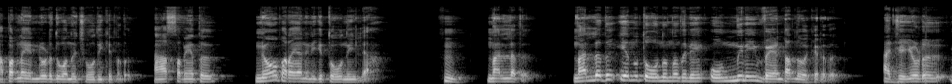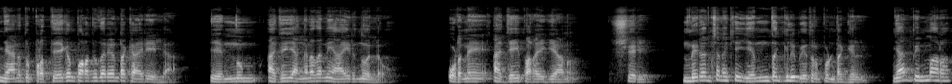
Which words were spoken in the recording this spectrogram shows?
അപർണ എന്നോട് വന്ന് ചോദിക്കുന്നത്. ആ സമയത്ത് നോ പറയാൻ എനിക്ക് തോന്നിയില്ല. നല്ലത്. നല്ലത് എന്ന് തോന്നുന്നതിനെ ഒന്നിനെയും വേണ്ടെന്ന് വെക്കരുത്. അജയോട് ഞാനത് പ്രത്യേകം പറഞ്ഞു തരേണ്ട കാര്യമില്ല. എന്നും അജയ് അങ്ങനെ തന്നെ ആയിരുന്നുവല്ലോ. ഉടനെ അജയ് പറയുകയാണ് ശരി നിരഞ്ജനയ്ക്ക് എന്തെങ്കിലും എതിർപ്പുണ്ടെങ്കിൽ ഞാൻ പിന്മാറാം.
